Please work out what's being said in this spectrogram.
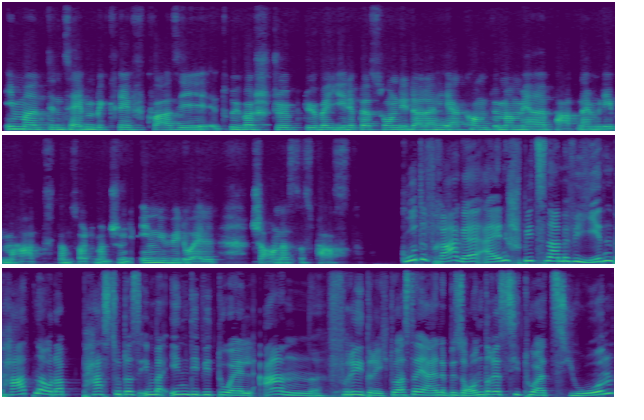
immer denselben Begriff quasi drüber stülpt über jede Person, die da daherkommt. Wenn man mehrere Partner im Leben hat, dann sollte man schon individuell schauen, dass das passt. Gute Frage. Ein Spitzname für jeden Partner oder passt du das immer individuell an? Friedrich, du hast da ja eine besondere Situation.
